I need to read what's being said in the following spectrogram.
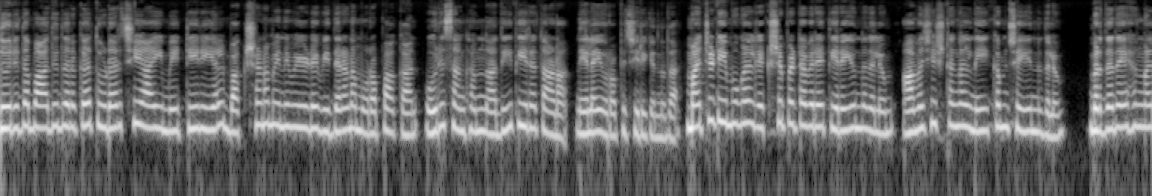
ദുരിതബാധിതർക്ക് തുടർച്ചയായി മെറ്റീരിയൽ ഭക്ഷണം എന്നിവയുടെ വിതരണം ഉറപ്പാക്കാൻ ഒരു സംഘം നദീതീരത്താണ് നിലയുറപ്പിച്ചിരിക്കുന്നത്. മറ്റു ടീമുകൾ രക്ഷപ്പെട്ടവരെ തിരയുന്നതിലും അവശിഷ്ടങ്ങൾ നീക്കം ചെയ്യുന്നതിലും മൃതദേഹങ്ങൾ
